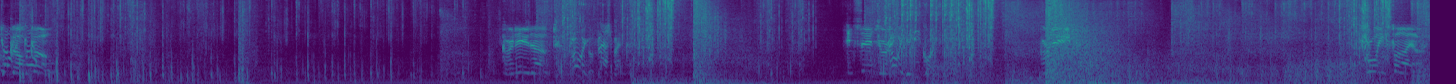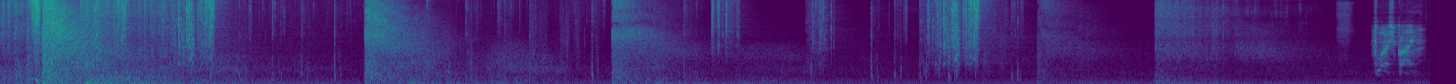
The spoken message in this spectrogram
go, go, go! go. go. Grenade out. Throwing a flashback. Incendiary. Throwing the decoy. Grenade. Throwing fire. Espanha.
